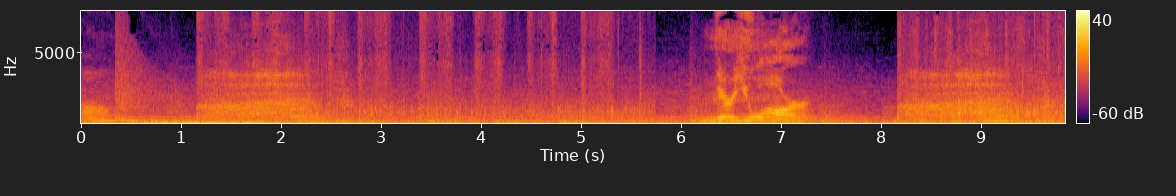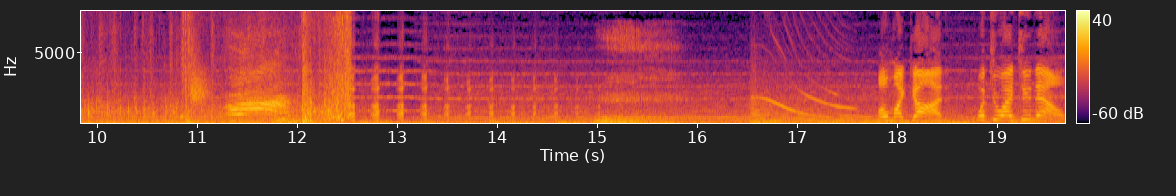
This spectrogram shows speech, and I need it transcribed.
Huh? There you are. Oh my god, what do I do now?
